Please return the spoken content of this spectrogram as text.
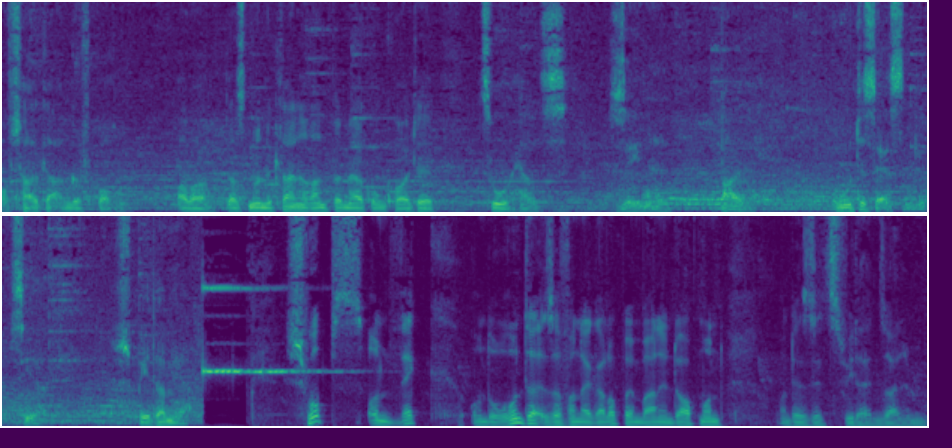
auf Schalke angesprochen. Aber das ist nur eine kleine Randbemerkung heute zu Herz, Seele, Ball. Gutes Essen gibt's hier. Später mehr. Schwupps und weg und runter ist er von der Galopprennbahn in Dortmund und er sitzt wieder in seinem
